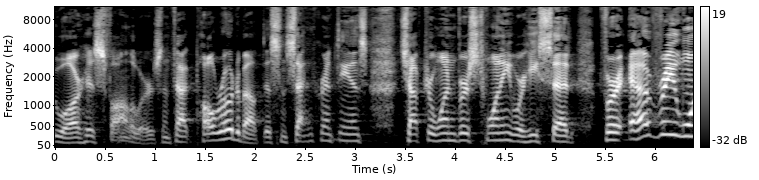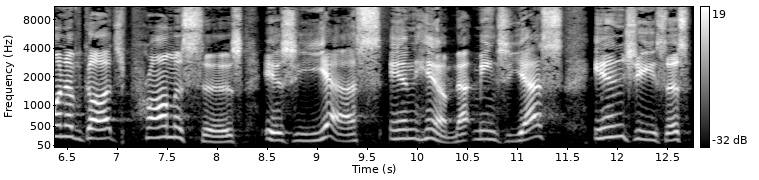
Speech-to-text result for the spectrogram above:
who are his followers. In fact, Paul wrote about this in 2 Corinthians chapter 1 verse 20 where he said, "For every one of God's promises is yes in him." That means yes in Jesus,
